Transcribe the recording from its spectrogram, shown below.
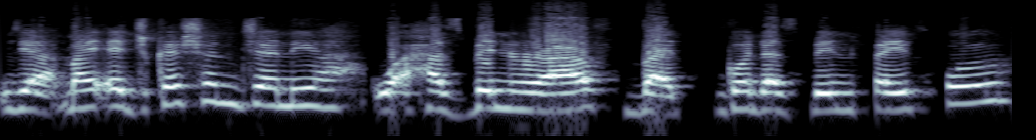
Yeah, my education journey has been rough, but God has been faithful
